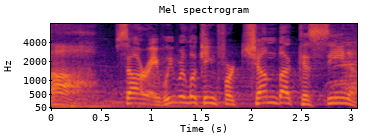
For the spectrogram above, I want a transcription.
Ah, sorry, we were looking for Chumba Casino.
